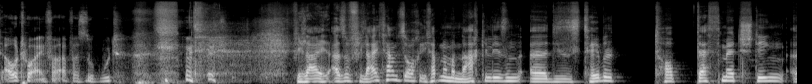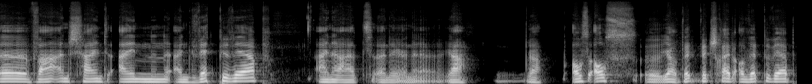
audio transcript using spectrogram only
der Autor einfach einfach so gut. vielleicht, also vielleicht haben sie auch, ich habe nochmal nachgelesen, äh, dieses Tabletop Deathmatch Ding äh, war anscheinend ein, ein Wettbewerb eine Art, eine, eine ja, ja, aus, aus, äh, ja, Wettstreit, Wettbewerb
